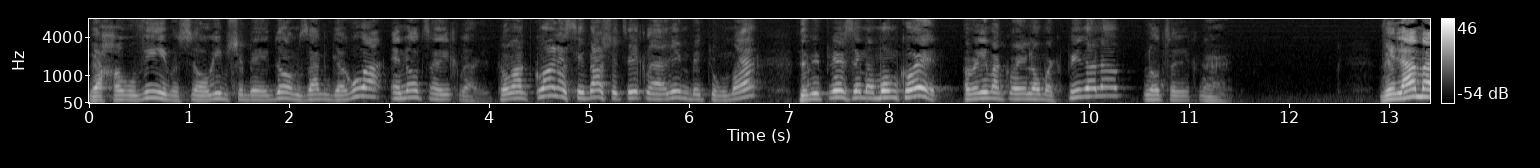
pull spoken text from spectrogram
והחרובים, השעורים שבאדום, זן גרוע, אינו צריך להרים. כלומר, כל הסיבה שצריך להרים בתרומה זה מפני שזה ממון כהן, אבל אם הכהן לא מקפיד עליו, לא צריך להרים. ולמה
